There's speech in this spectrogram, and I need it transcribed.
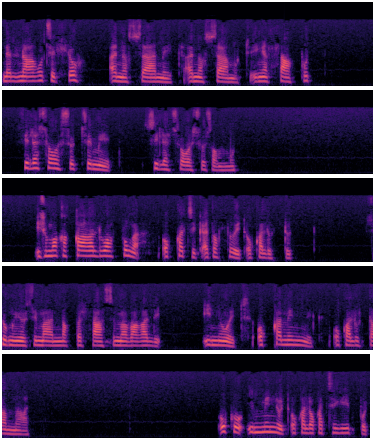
налнаарутиллу. Анерсаамит. Анерсаамут. Ингерлаарпут силассориссутсимиит силассориссусэрмут исумақаққаралуарпунга оққатик аторлуит оқалуттут сунгиусимааннарпаллаарсимаварали инуит оққаминник оқалуттарнерат уку имминнут оқалоқатигииппут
